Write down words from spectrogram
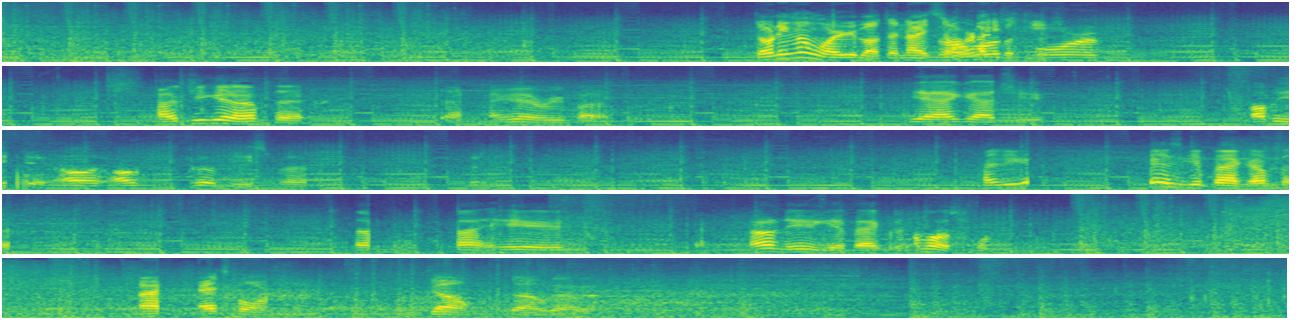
Don't even worry about the knights. Don't worry about the. How'd you get up there? I gotta revive. Yeah, I got you. I'll be. I'll, I'll go beast mode. How'd you guys get back up there? Not here. I don't need to get back. To almost. Four. Alright, that's four. Go, go, go, go.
